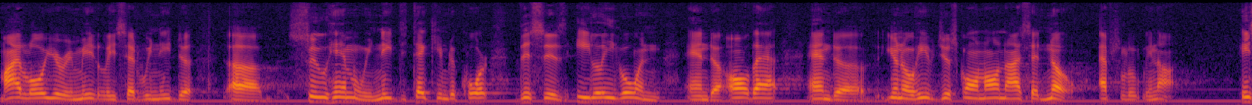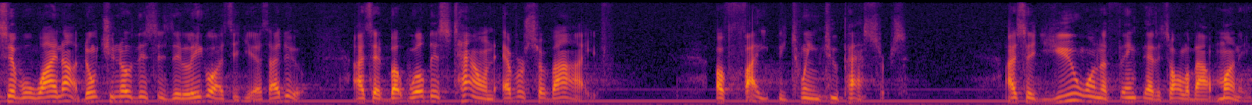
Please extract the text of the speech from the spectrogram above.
My lawyer immediately said, We need to uh, sue him we need to take him to court. This is illegal and, and uh, all that. And, uh, you know, he was just going on. I said, No, absolutely not. He said, Well, why not? Don't you know this is illegal? I said, Yes, I do. I said, But will this town ever survive? a fight between two pastors. I said, You want to think that it's all about money,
